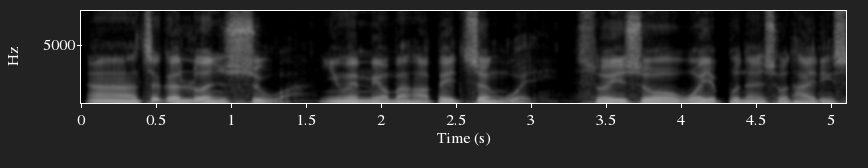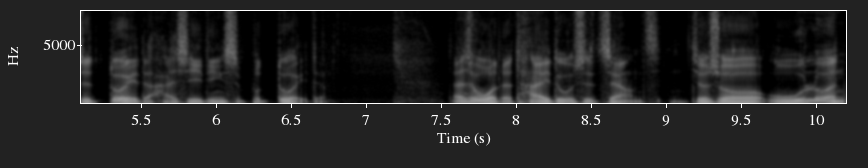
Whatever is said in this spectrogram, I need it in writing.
那这个论述啊，因为没有办法被证伪，所以说我也不能说它一定是对的，还是一定是不对的。但是我的态度是这样子，就是说，无论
